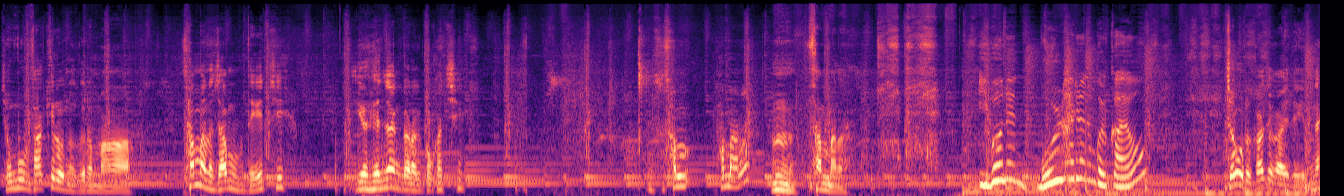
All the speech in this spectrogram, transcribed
정품 4kg는 그러면 3만 원 잡으면 되겠지? 이거 현장 거랑 똑같이? 3, 3만 원? 응 3만 원 이번엔 뭘 하려는 걸까요? 저으로 가져가야 되겠네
